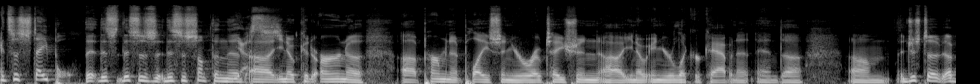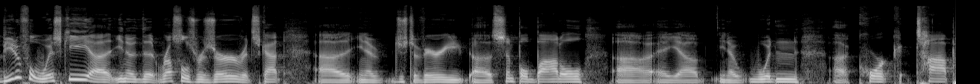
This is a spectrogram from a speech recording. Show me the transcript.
it's a staple. This this is this is something that Yes. uh, you know could earn a, a permanent place in your rotation. Uh, you know, in your liquor cabinet, and uh, um, just a, a beautiful whiskey. Uh, you know, the Russell's Reserve. It's got uh, you know just a very uh, simple bottle, uh, a uh, you know wooden uh, cork top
